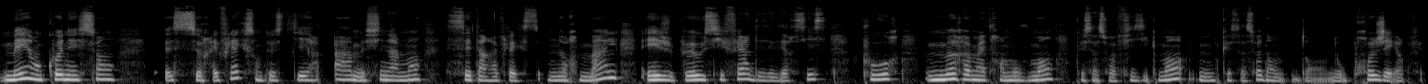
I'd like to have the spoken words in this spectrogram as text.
mais en connaissant ce réflexe, on peut se dire ah mais finalement c'est un réflexe normal et je peux aussi faire des exercices pour me remettre en mouvement, que ce soit physiquement, que ce soit dans, nos projets en fait.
